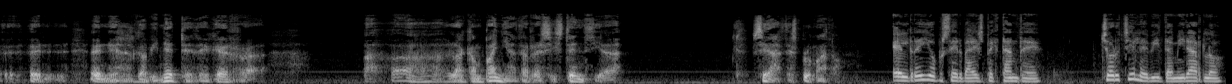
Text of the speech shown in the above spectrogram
eh, en, en el gabinete de guerra a, a la campaña de resistencia se ha desplomado. El rey observa expectante. Churchill evita mirarlo.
